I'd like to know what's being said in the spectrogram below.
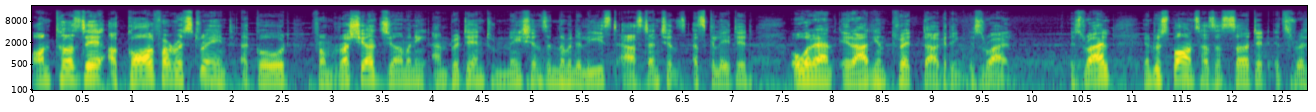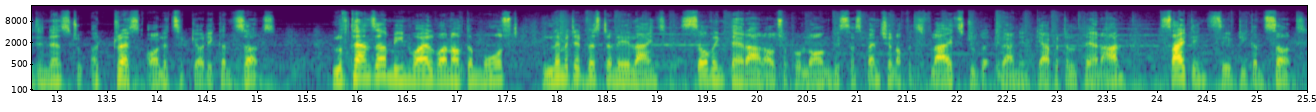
On Thursday, a call for restraint echoed from Russia, Germany, and Britain to nations in the Middle East as tensions escalated over an Iranian threat targeting Israel. Israel, in response, has asserted its readiness to address all its security concerns. Lufthansa, meanwhile, one of the most limited Western airlines serving Tehran, also prolonged the suspension of its flights to the Iranian capital, Tehran, citing safety concerns.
